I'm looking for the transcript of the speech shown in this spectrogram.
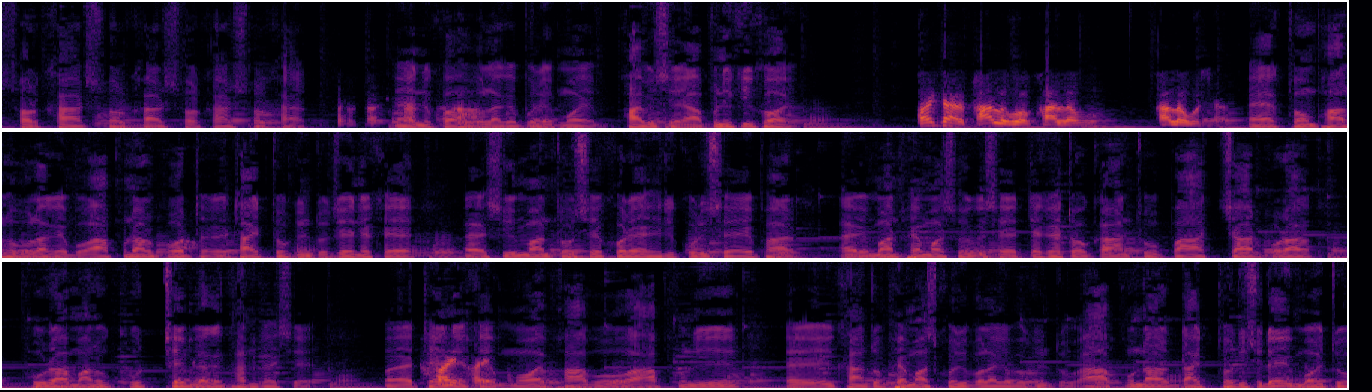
চৰকাৰ চৰকাৰ চৰকাৰ চৰকাৰ এনেকুৱা হ'ব লাগে বুলি মই ভাবিছে। আপুনি কি কয়? হয় ছাৰ ভাল হ'ব ভাল হ'ব। ভাল হ'ব ছাৰ একদম ভাল হ'ব লাগিব আপোনাৰ ওপৰত দায়িত্ব কিন্তু যেনেকে শ্ৰীমান্ত শেখৰে হেৰি কৰিছে এইবাৰ ইমান ফেমাছ হৈ গৈছে তেখেতৰ গানটো বাচ্চাৰ পৰা পুৰা মানুহ গোটেইবিলাকে গান গাইছে। তেনেকে মই ভাবো আপুনি এই গানটো ফেমাছ কৰিব লাগিব কিন্তু। আপোনাৰ দায়িত্ব দিছো দেই মইতো।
